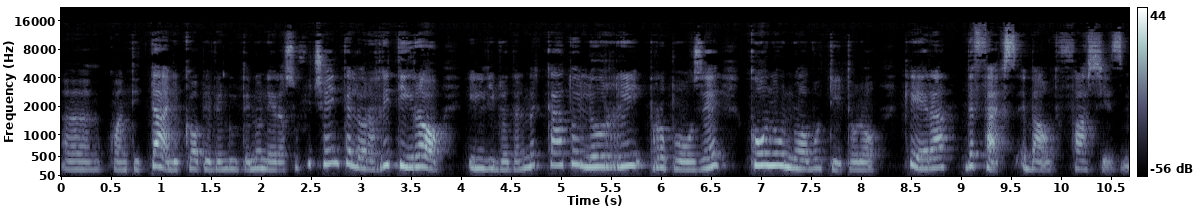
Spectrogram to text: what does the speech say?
eh, quantità di copie vendute non era sufficiente, allora ritirò il libro dal mercato e lo ripropose con un nuovo titolo, che era The Facts About Fascism,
